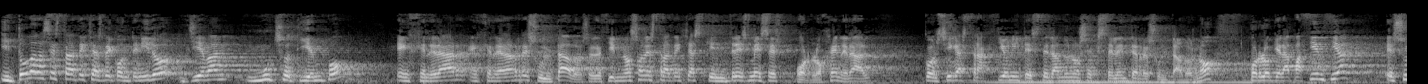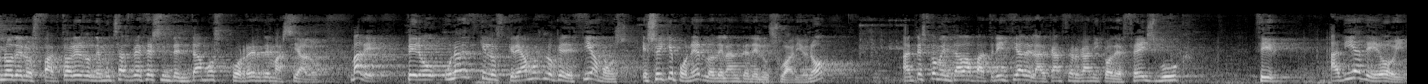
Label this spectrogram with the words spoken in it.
Y todas las estrategias de contenido llevan mucho tiempo en generar, en generar resultados. Es decir, no son estrategias que en tres meses, por lo general, consigas tracción y te esté dando unos excelentes resultados, ¿no? Por lo que la paciencia es uno de los factores donde muchas veces intentamos correr demasiado. Vale, pero una vez que los creamos, lo que decíamos, eso hay que ponerlo delante del usuario, ¿no? Antes comentaba Patricia del alcance orgánico de Facebook. Es decir, a día de hoy,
